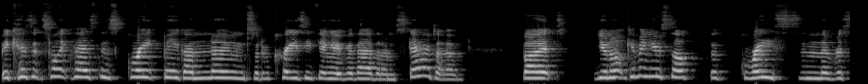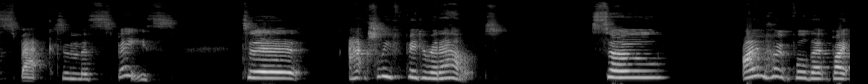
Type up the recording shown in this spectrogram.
Because it's like there's this great big unknown sort of crazy thing over there that I'm scared of. But you're not giving yourself the grace and the respect and the space to actually figure it out. So, I'm hopeful that by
